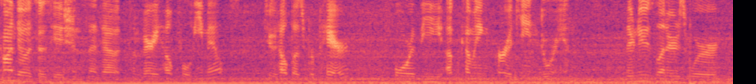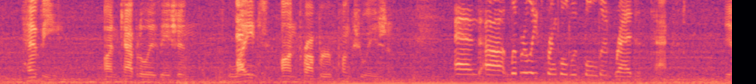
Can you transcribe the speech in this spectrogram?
condo association sent out some very helpful emails to help us prepare for the upcoming Hurricane Dorian. Their newsletters were heavy on capitalization, light on proper punctuation. And uh, liberally sprinkled with bolded red text. Yeah.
